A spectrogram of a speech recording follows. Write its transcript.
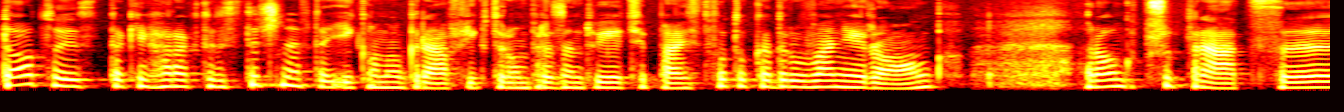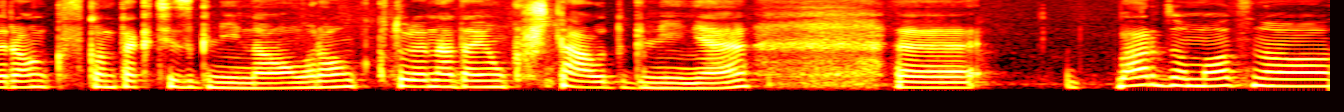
to, co jest takie charakterystyczne w tej ikonografii, którą prezentujecie Państwo, to kadrowanie rąk, rąk przy pracy, rąk w kontakcie z gliną, rąk, które nadają kształt glinie. E, bardzo mocno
